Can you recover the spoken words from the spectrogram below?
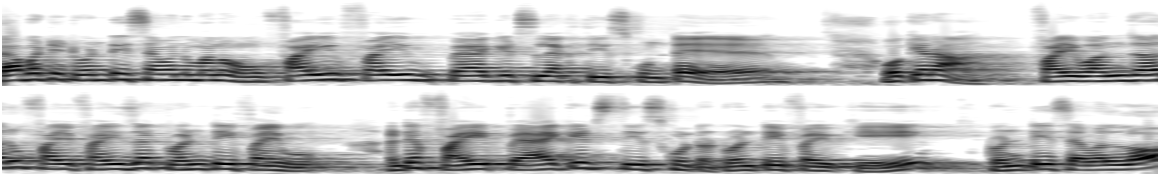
కాబట్టి ట్వంటీ సెవెన్ మనం ఫైవ్ ఫైవ్ ప్యాకెట్స్ లెక్క తీసుకుంటే ఓకేనా? ఫైవ్ వన్ జారు ఫైవ్ ఫైవ్ జా ట్వంటీ ఫైవ్. అంటే ఫైవ్ ప్యాకెట్స్ తీసుకుంటాం ట్వంటీ ఫైవ్కి. ట్వంటీ సెవెన్లో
